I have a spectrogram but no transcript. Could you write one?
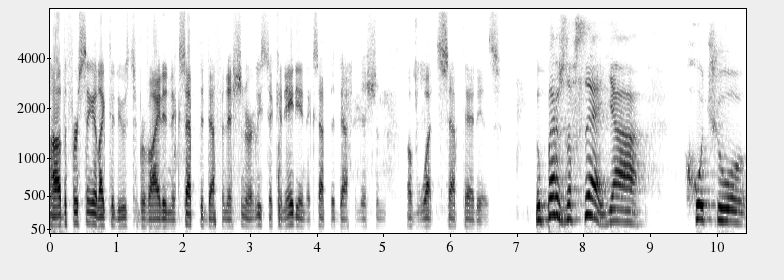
Uh, the first thing I'd like to do is to provide an accepted definition, or at least a Canadian accepted definition of what SEPTED is. Ну, перш за все, я хочу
